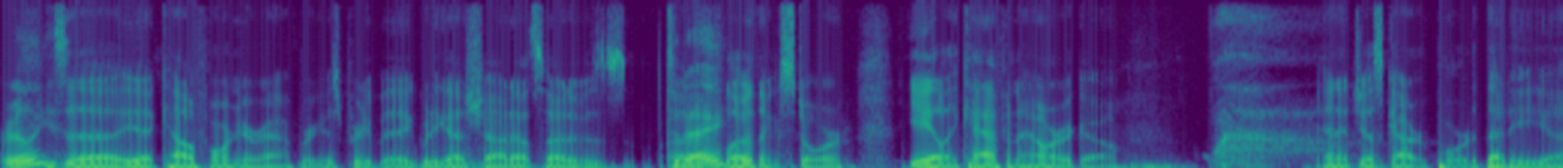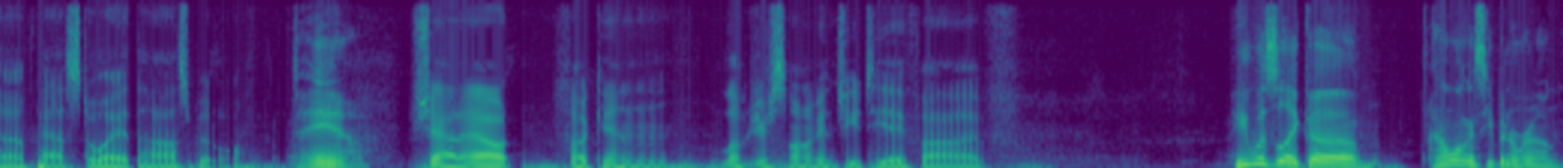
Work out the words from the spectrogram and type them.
Really? He's a yeah California rapper. He was pretty big, but he got shot outside of his uh, Today? clothing store. Yeah, like half an hour ago. Wow. And it just got reported that he uh, passed away at the hospital. Damn. Shout out, fucking loved your song in GTA Five. He was like uh how long has he been around?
